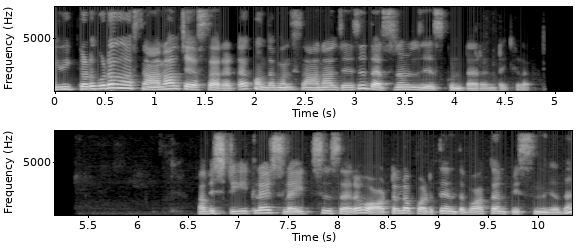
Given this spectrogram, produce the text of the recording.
ఇది ఇక్కడ కూడా స్నానాలు చేస్తారట. కొంతమంది స్నానాలు చేసి దర్శనాలు చేసుకుంటారంట ఇక్కడ. అవి స్ట్రీట్ లైట్స్ లైట్స్ చూసారా? వాటర్లో పడితే ఎంత బాగా కనిపిస్తుంది కదా.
